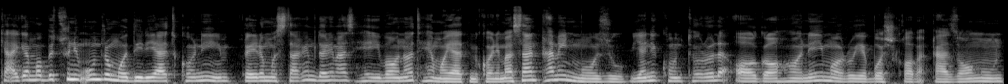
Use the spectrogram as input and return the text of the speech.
که اگر ما بتونیم اون رو مدیریت کنیم غیر مستقیم داریم از حیوانات حمایت می‌کنیم. مثلا همین موضوع یعنی کنترل آگاهانه ما روی بشقاب غذامون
